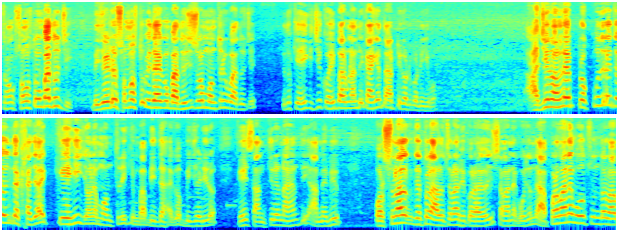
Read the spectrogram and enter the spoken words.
ସମସ୍ତଙ୍କୁ ବାଧୁଛି ବିଜେଡ଼ିର ସମସ୍ତ ବିଧାୟକଙ୍କୁ ବାଧୁଛି ସବୁ ମନ୍ତ୍ରୀଙ୍କୁ ବାଧୁଛି କିନ୍ତୁ କେହି କିଛି କହିପାରୁନାହାନ୍ତି କାହିଁକି ତାର ଟିକଟ କଟିଯିବ आज ना प्रकृति में जो देखा जाए कहीं जड़े मंत्री किंवा विधायक विजेडर कहीं शांति नहांती आम भी पर्सनाल जो तो आलोचना भी कराने कहते आपण मैंने बहुत सुंदर भाव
